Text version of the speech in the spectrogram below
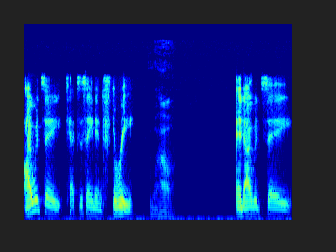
I would say Texas A&M three. Wow. And I would say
